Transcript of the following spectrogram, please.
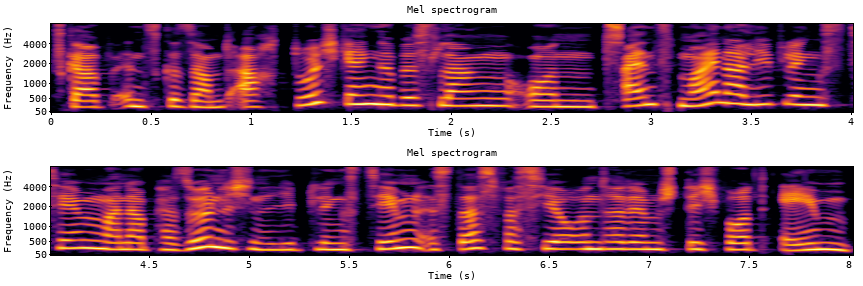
Es gab insgesamt acht Durchgänge bislang und eins meiner Lieblingsthemen, meiner persönlichen Lieblingsthemen ist das, was hier unter dem Stichwort AIM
